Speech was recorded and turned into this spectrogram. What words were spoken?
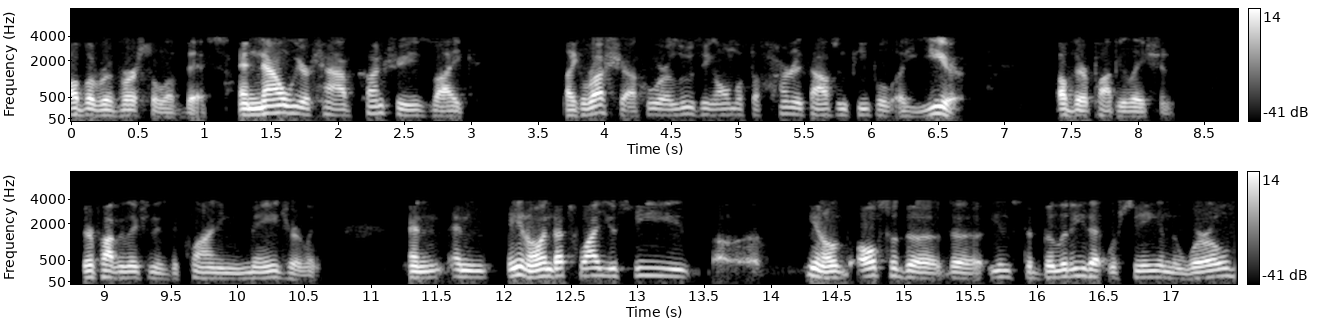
of a reversal of this. And now we have countries like like Russia who are losing almost 100,000 people a year of their population. Their population is declining majorly and and you know, and that's why you see, uh, you know, also the the instability that we're seeing in the world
